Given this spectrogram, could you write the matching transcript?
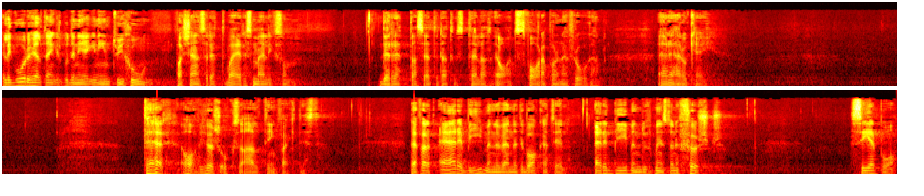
Eller går du helt enkelt på din egen intuition? Vad känns rätt? Vad är det som är liksom det rätta sättet att, ställa, ja, att svara på den här frågan? Är det här okej? Okay? Där avgörs också allting faktiskt. Därför att är det Bibeln du vänder tillbaka till, är det Bibeln du åtminstone först ser på,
